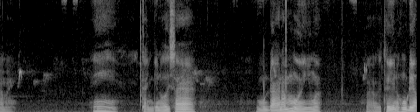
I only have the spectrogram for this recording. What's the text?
nhà mày. Ê, cảnh cái nó hơi xa. Muốn đá lắm rồi nhưng mà cái thế nó không đẹp.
